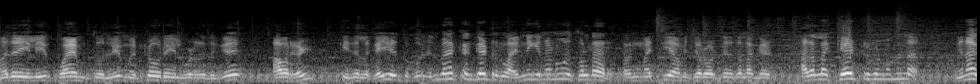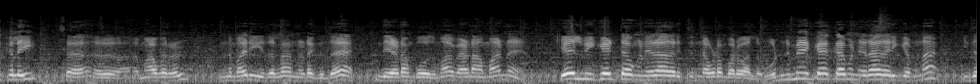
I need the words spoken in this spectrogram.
மதுரையிலையும் கோயம்புத்தூர்லேயும் மெட்ரோ ரயில் விடுறதுக்கு அவர்கள் இதில் கையெழுத்து போ- விளக்கம் கேட்டிருக்கலாம். இன்றைக்கி என்னமோ சொல்கிறார் அவங்க மத்திய அமைச்சர் ஒருத்தர் இதெல்லாம் கே- அதெல்லாம் கேட்டிருக்கணும்ல. வினாக்களை ச- அவர்கள் இந்த மாதிரி இதெல்லாம் நடக்குதா? இந்த இடம் போதுமா? வேணாமான்னு கேள்வி கேட்டு அவங்க நிராகரிச்சிருந்தா கூட பரவாயில்ல. ஒண்ணுமே கேட்காம நிராகரிக்கோம்னா இது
